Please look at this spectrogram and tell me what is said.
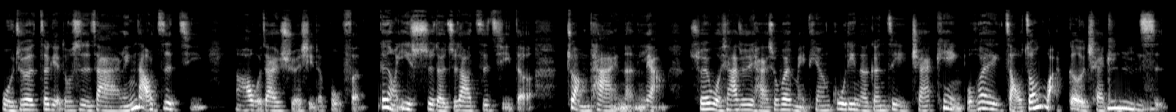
我觉得这个也都是在领导自己，然后我在学习的部分，更有意识的知道自己的。状态能量，所以我现在就是还是会每天固定的跟自己 check in，我会早中晚各 check in 一次，嗯、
